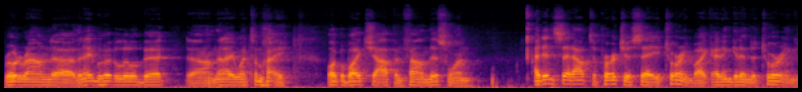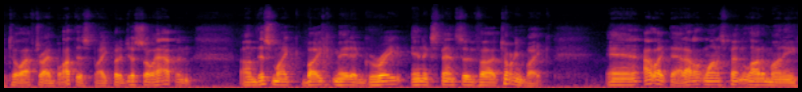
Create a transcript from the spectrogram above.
rode around uh, the neighborhood a little bit. Um, then I went to my local bike shop and found this one. I didn't set out to purchase a touring bike. I didn't get into touring until after I bought this bike, but it just so happened um, this bike made a great inexpensive uh, touring bike. And I like that. I don't want to spend a lot of money.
